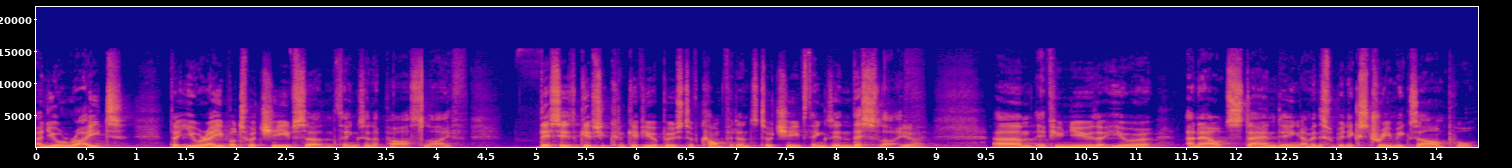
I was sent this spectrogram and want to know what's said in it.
and you're right, that you were able to achieve certain things in a past life, this is, gives you, can give you a boost of confidence to achieve things in this life. Yeah. Um, if you knew that you were an outstanding, I mean, this would be an extreme example,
